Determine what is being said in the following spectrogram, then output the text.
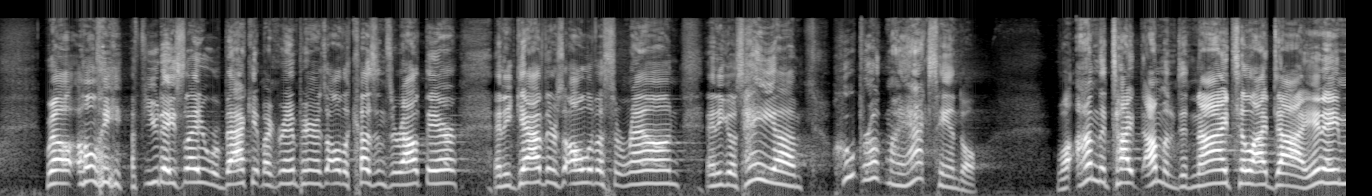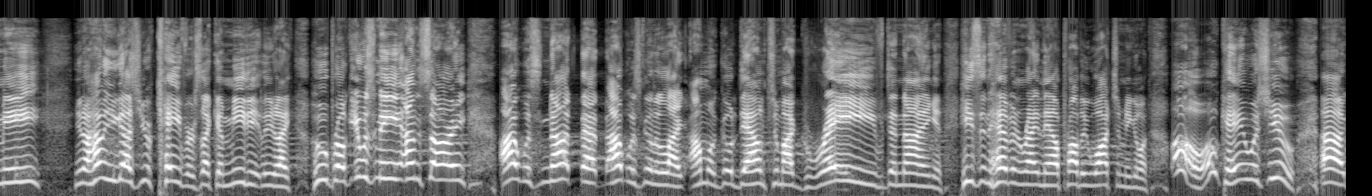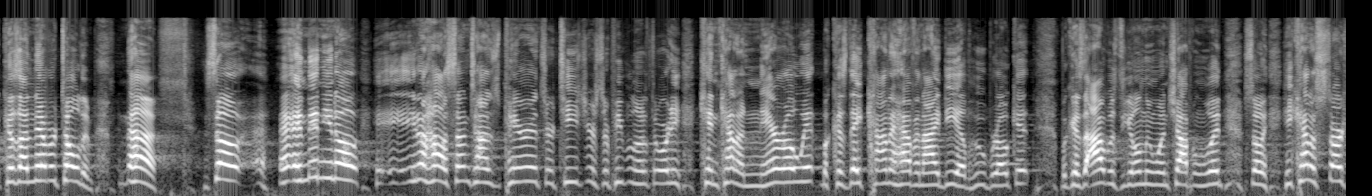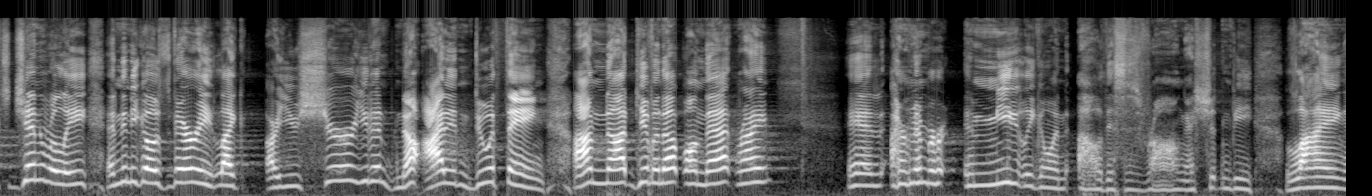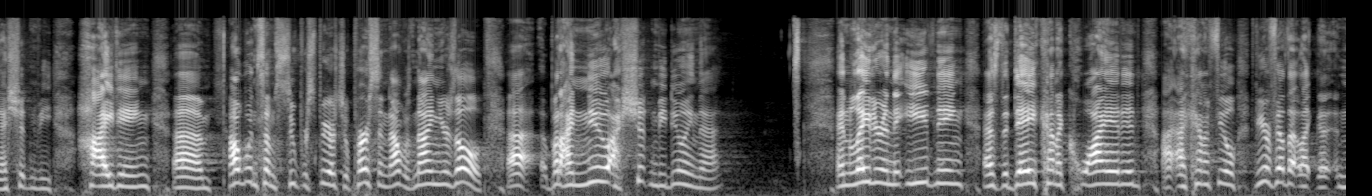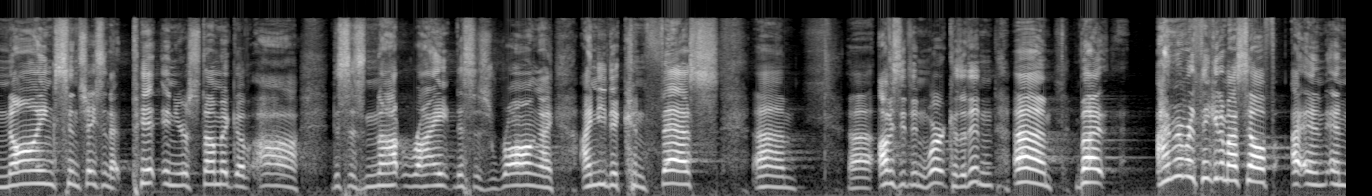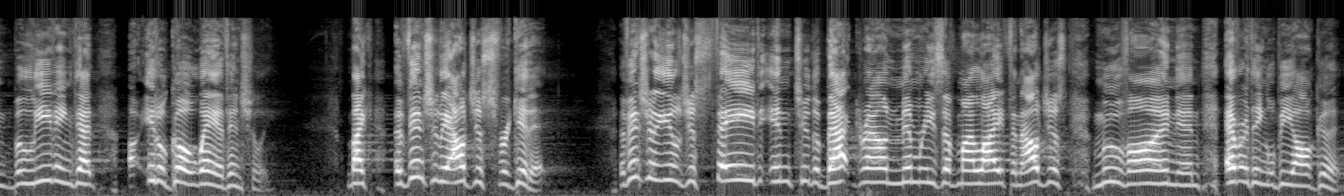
Well, only a few days later, we're back at my grandparents. All the cousins are out there, and he gathers all of us around and he goes, Hey, um, who broke my axe handle? Well, I'm the type, I'm going to deny till I die. It ain't me. You know, how many of you guys, you're cavers, like immediately, like, who broke? It was me, I'm sorry. I was not that, I was gonna like, I'm gonna go down to my grave denying it. He's in heaven right now, probably watching me going, oh, okay, it was you, because uh, I never told him. Uh, so, and then you know, you know how sometimes parents or teachers or people in authority can kind of narrow it because they kind of have an idea of who broke it. Because I was the only one chopping wood, so he kind of starts generally, and then he goes very like are you sure you didn't? No, I didn't do a thing. I'm not giving up on that, right? And I remember immediately going, Oh, this is wrong. I shouldn't be lying. I shouldn't be hiding. Um, I wasn't some super spiritual person. I was nine years old. Uh, but I knew I shouldn't be doing that. And later in the evening, as the day kind of quieted, I, I kind of feel, have you ever felt that like gnawing sensation, that pit in your stomach of, ah, oh, this is not right, this is wrong, I, I need to confess. Um, uh, obviously, it didn't work because it didn't. Um, but I remember thinking to myself uh, and, and believing that uh, it'll go away eventually. Like, eventually, I'll just forget it. Eventually, it'll just fade into the background memories of my life, and I'll just move on, and everything will be all good.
